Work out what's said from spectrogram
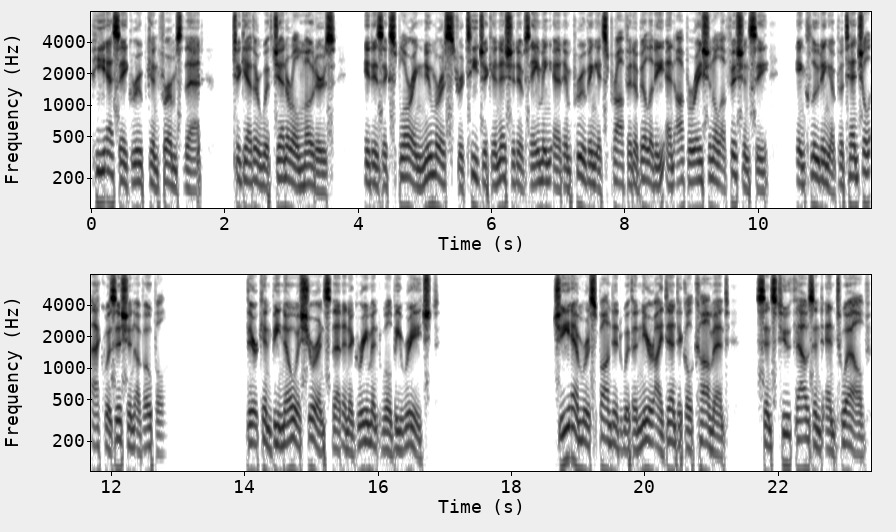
PSA Group confirms that, together with General Motors, it is exploring numerous strategic initiatives aiming at improving its profitability and operational efficiency, including a potential acquisition of Opel. There can be no assurance that an agreement will be reached. GM responded with a near identical comment, since 2012,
